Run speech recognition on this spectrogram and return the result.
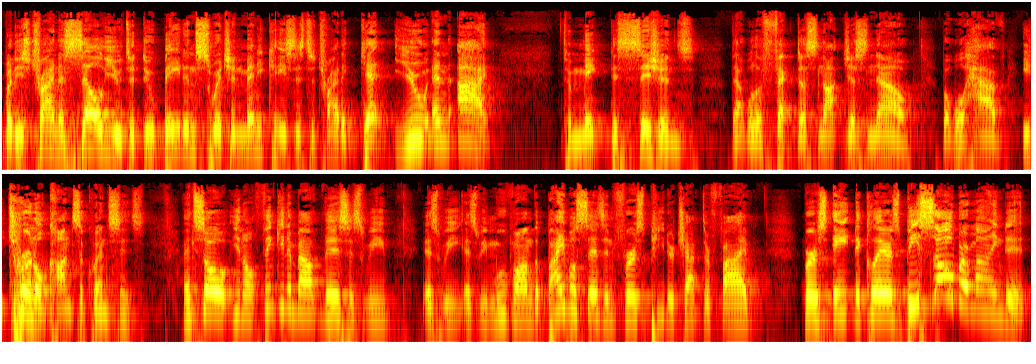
but he's trying to sell you to do bait and switch in many cases to try to get you and I to make decisions that will affect us not just now, but will have eternal consequences. And so, you know, thinking about this as we as we as we move on the bible says in 1 peter chapter 5 verse 8 declares be sober minded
